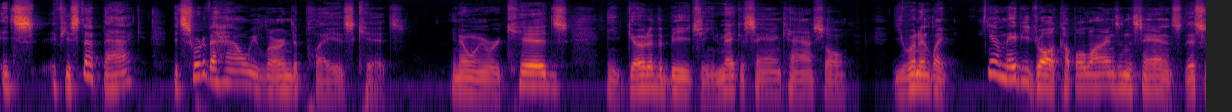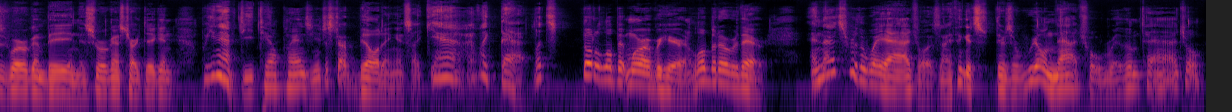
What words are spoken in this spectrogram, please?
it's if you step back it's sort of how we learned to play as kids. You know when we were kids you'd go to the beach and you'd make a sandcastle. You wouldn't like you know, maybe you draw a couple lines in the sand and this is where we're going to be and this is where we're going to start digging. But you didn't have detailed plans and you just start building. It's like, yeah, I like that. Let's build a little bit more over here and a little bit over there. And that's sort of the way Agile is. And I think it's there's a real natural rhythm to Agile.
